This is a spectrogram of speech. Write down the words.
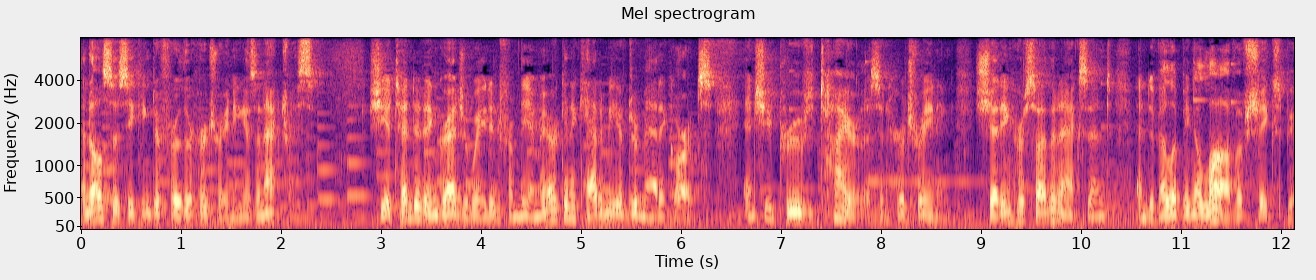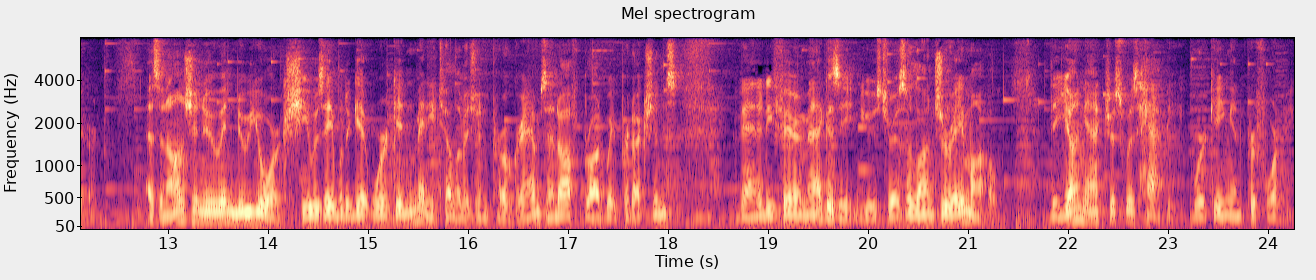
and also seeking to further her training as an actress. She attended and graduated from the American Academy of Dramatic Arts, and she proved tireless in her training, shedding her southern accent and developing a love of Shakespeare. As an ingenue in New York, she was able to get work in many television programs and off Broadway productions. Vanity Fair magazine used her as a lingerie model. The young actress was happy, working and performing.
